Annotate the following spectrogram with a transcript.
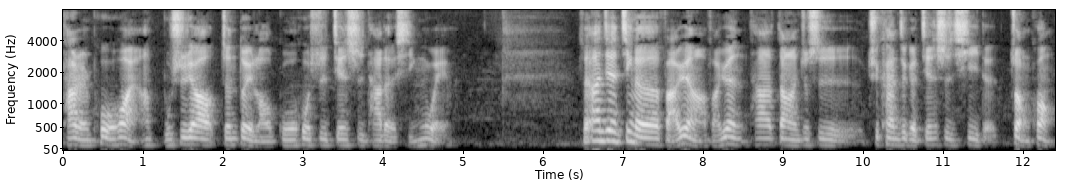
他人破坏啊，不是要针对老郭或是监视他的行为。所以案件进了法院啊，法院他当然就是去看这个监视器的状况。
